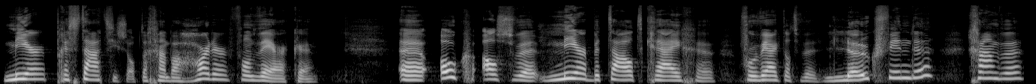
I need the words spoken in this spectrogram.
meer prestaties op. Dan gaan we harder van werken. Uh, ook als we meer betaald krijgen voor werk dat we leuk vinden, gaan we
